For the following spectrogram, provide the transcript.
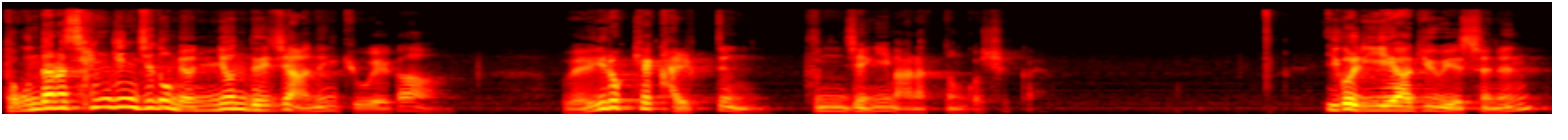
더군다나 생긴 지도 몇 년 되지 않은 교회가 왜 이렇게 갈등, 분쟁이 많았던 것일까요? 이걸 이해하기 위해서는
